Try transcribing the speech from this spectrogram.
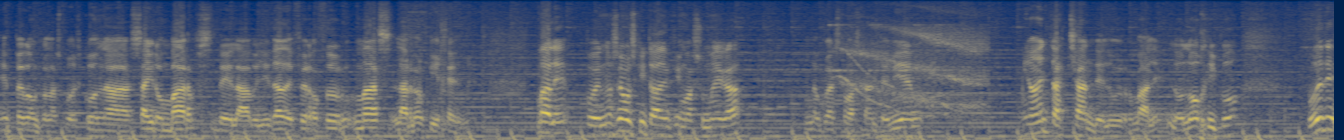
Eh, perdón, con las púas, con las Iron Barbs de la habilidad de Ferrothor más la Rocky Helmet. Vale, pues nos hemos quitado encima su Mega, lo cual está bastante bien. Y a Chandelure, ¿vale? Lo lógico. Puede,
